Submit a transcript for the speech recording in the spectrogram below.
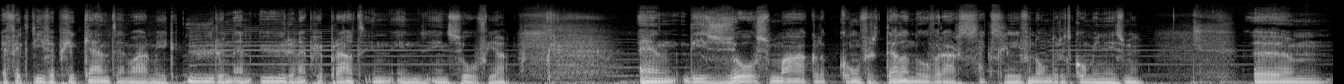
effectief heb gekend en waarmee ik uren en uren heb gepraat in, in, in Sofia. En die zo smakelijk kon vertellen over haar seksleven onder het communisme. Um,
